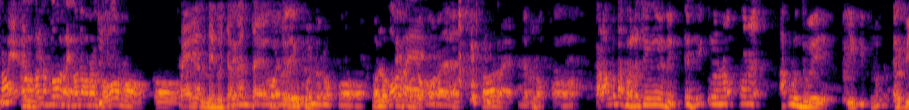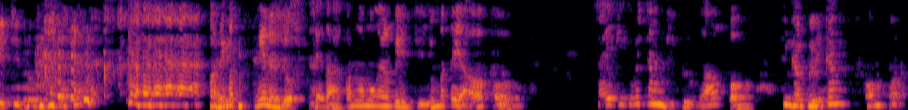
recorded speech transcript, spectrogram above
Rokok, ono korek, ono rokok, rokok. Pengen nih jangan Kok dia tewel. bono rokok. Ono Eh, korek. bono korek. Korek. Rokok. Kalau aku tak balas yang ini, eh iku nok korek. Aku lu duwe iki, Bro. LPG, Bro. Kon nyumet ngene Zuk. Sik ta, kon ngomong LPG, nyumete ya apa? Saiki ku wis canggih, Bro. Ya apa? Tinggal belikan kompor.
